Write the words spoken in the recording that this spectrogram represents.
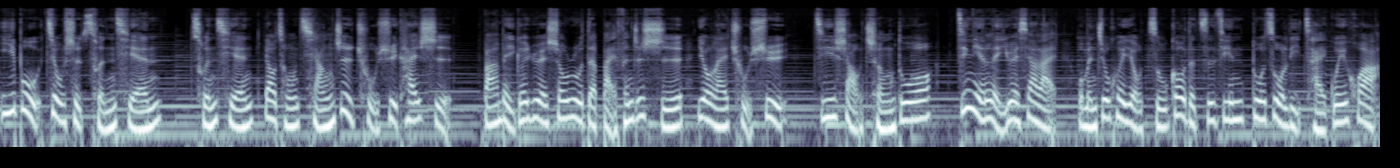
一步就是存钱，存钱要从强制储蓄开始，把每个月收入的百分之十用来储蓄，积少成多，今年累月下来，我们就会有足够的资金多做理财规划。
